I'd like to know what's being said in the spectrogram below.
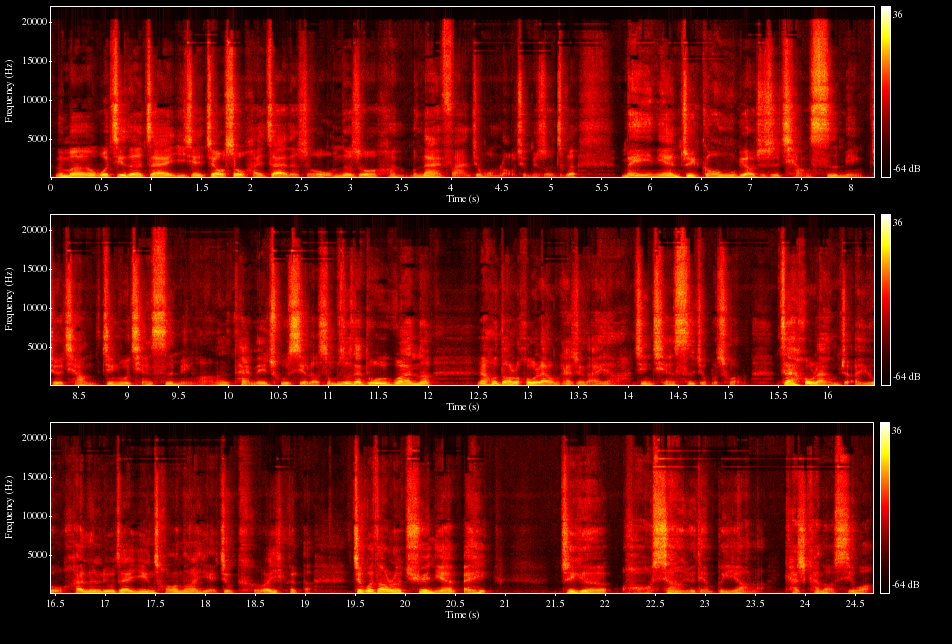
那么我记得在以前教授还在的时候，我们那时候很不耐烦，就我们老球迷说这个每年最高目标就是抢四名，就抢进入前四名啊，那太没出息了。什么时候再夺个冠呢？然后到了后来，我们开始觉得，哎呀，进前四就不错了。再后来，我们就哎呦，还能留在英超那也就可以了。结果到了去年，哎，这个好像有点不一样了，开始看到希望。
